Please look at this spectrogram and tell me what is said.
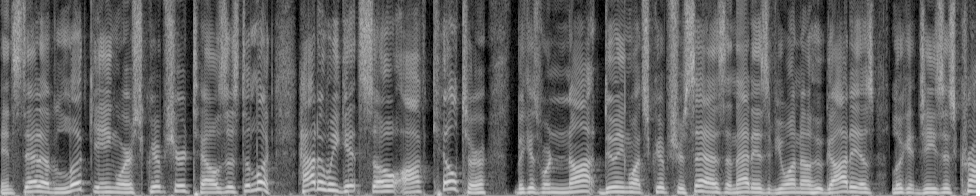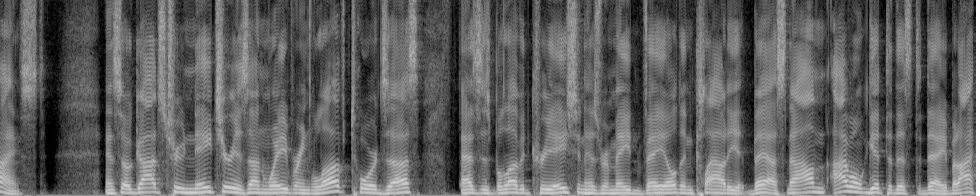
Instead of looking where Scripture tells us to look. How do we get so off kilter? Because we're not doing what Scripture says, and that is if you want to know who God is, look at Jesus Christ. And so God's true nature is unwavering love towards us as his beloved creation has remained veiled and cloudy at best. Now, I'll, I will not get to this today, but I,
